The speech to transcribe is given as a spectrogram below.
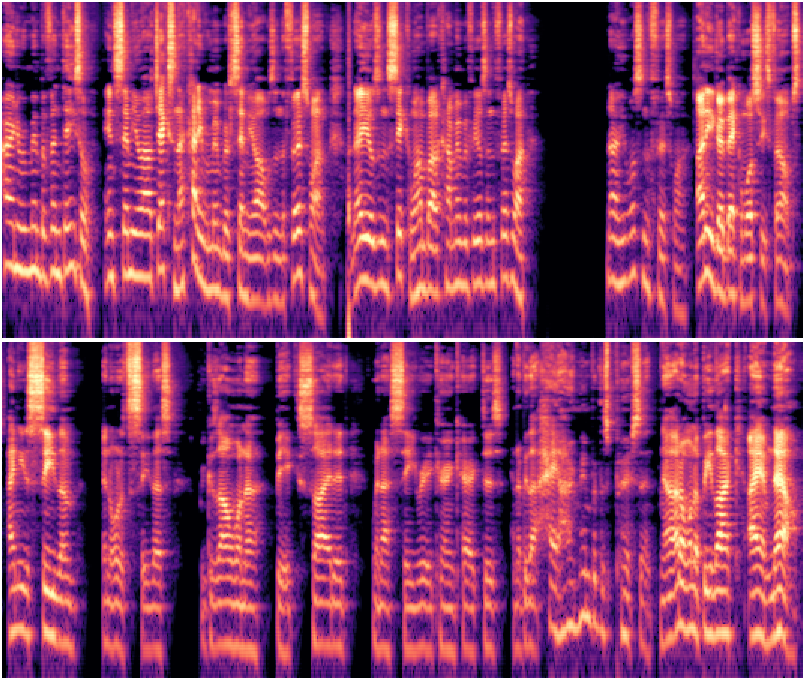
I only remember Vin Diesel and Samuel L. Jackson. I can't even remember if Samuel was in the first one. I know he was in the second one, but I can't remember if he was in the first one. No, he wasn't the first one. I need to go back and watch these films. I need to see them in order to see this because I want to be excited when I see recurring characters and I'll be like, hey, I remember this person. Now, I don't want to be like I am now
